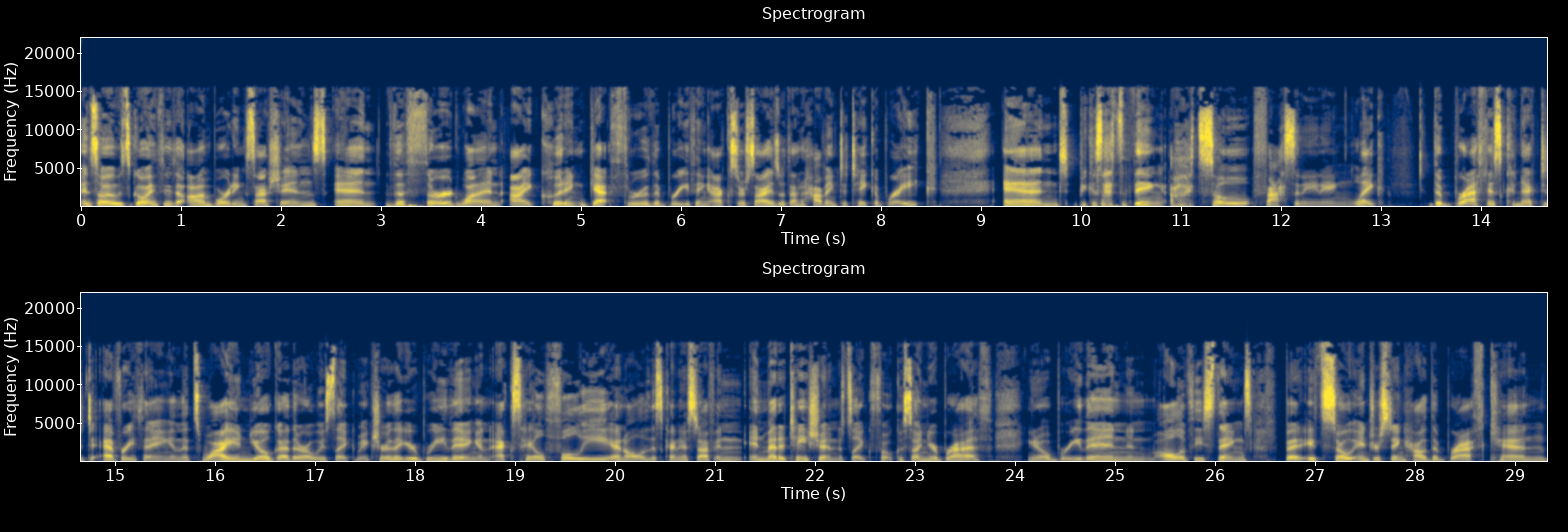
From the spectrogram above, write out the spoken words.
And so I was going through the onboarding sessions, and the third one, I couldn't get through the breathing exercise without having to take a break. And because that's the thing, oh, it's so fascinating. Like, the breath is connected to everything and that's why in yoga they're always like make sure that you're breathing and exhale fully and all of this kind of stuff. And in meditation it's like focus on your breath you know breathe in and all of these things. But it's so interesting how the breath can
